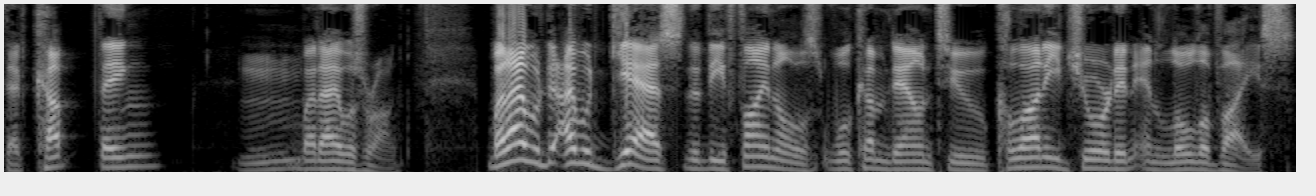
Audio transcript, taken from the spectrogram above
that cup thing, Mm-hmm. but I was wrong. But I would I would guess that the finals will come down to Kelani Jordan and Lola Vice,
